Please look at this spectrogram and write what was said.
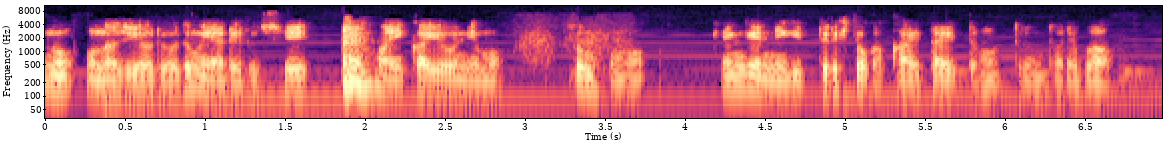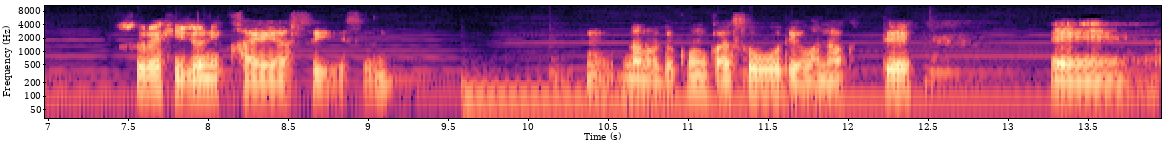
の同じ要領でもやれるし、まあ、いかようにも、そもそも権限握ってる人が変えたいと思ってるんであれば、それは非常に変えやすいですよね。うん、なので今回そうではなくて、えー、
